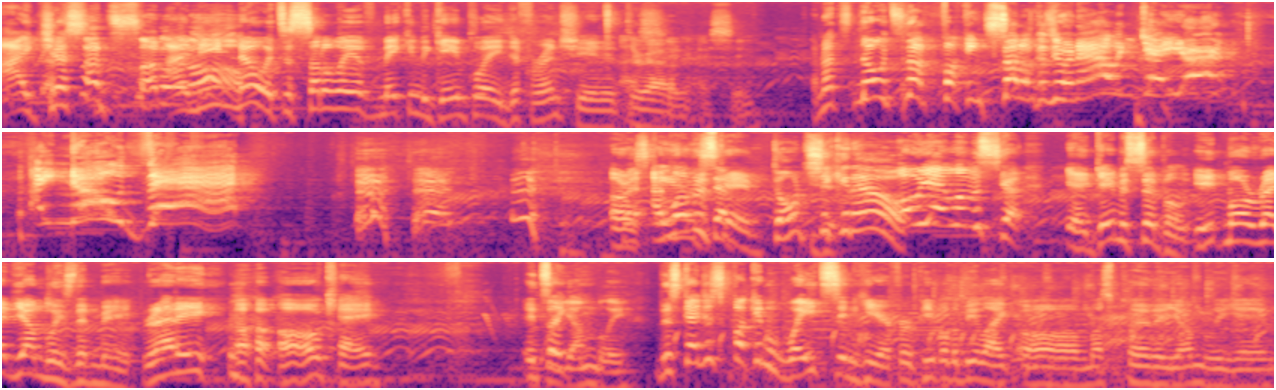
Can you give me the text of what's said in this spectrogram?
I just not subtle I at mean, all. no, it's a subtle way of making the gameplay differentiated throughout. I see. I'm not. No, it's not fucking subtle because you're an alligator. I know that. All right, I love this game. Don't chicken out. Oh yeah, I love this game. Yeah, game is simple. Eat more red yumblies than me. Ready? Oh, oh okay. It's like Yumbly. this guy just fucking waits in here for people to be like, "Oh, must play the Yumbly game."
